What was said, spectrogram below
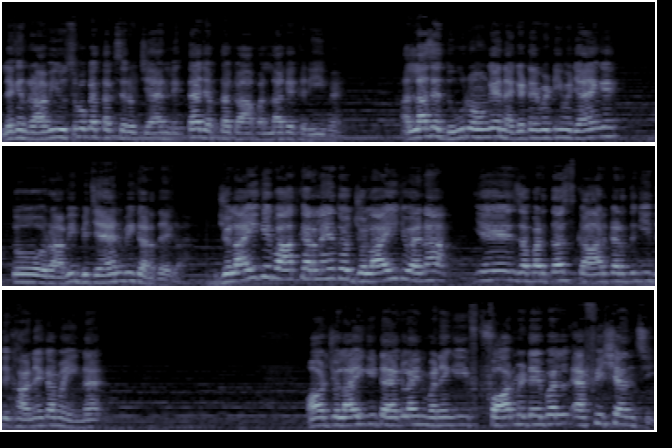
लेकिन रावी उस वक्त तक सिर्फ़ चैन लिखता है जब तक आप अल्लाह के करीब हैं। अल्लाह से दूर होंगे नेगेटिविटी में जाएँगे तो रावी बेचैन भी कर देगा। जुलाई की बात कर लें तो जुलाई जो है ना, ये ज़बरदस्त कारकर्दगी दिखाने का महीना है। और जुलाई की टैगलाइन बनेगी फॉर्मेडेबल एफिशिएंसी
